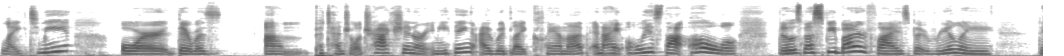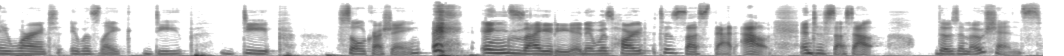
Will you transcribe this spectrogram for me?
liked me or there was um, potential attraction or anything, I would like clam up. And I always thought, oh, well, those must be butterflies. But really, they weren't. It was like deep, deep soul crushing anxiety. And it was hard to suss that out and to suss out those emotions.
